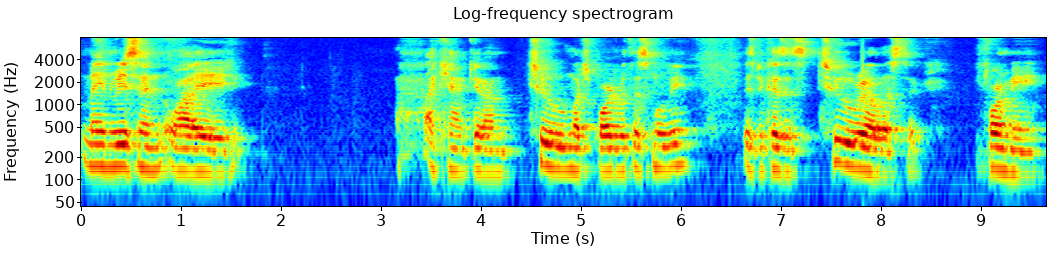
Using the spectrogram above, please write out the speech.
main reason why I can't get on too much board with this movie is because it's too realistic for me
